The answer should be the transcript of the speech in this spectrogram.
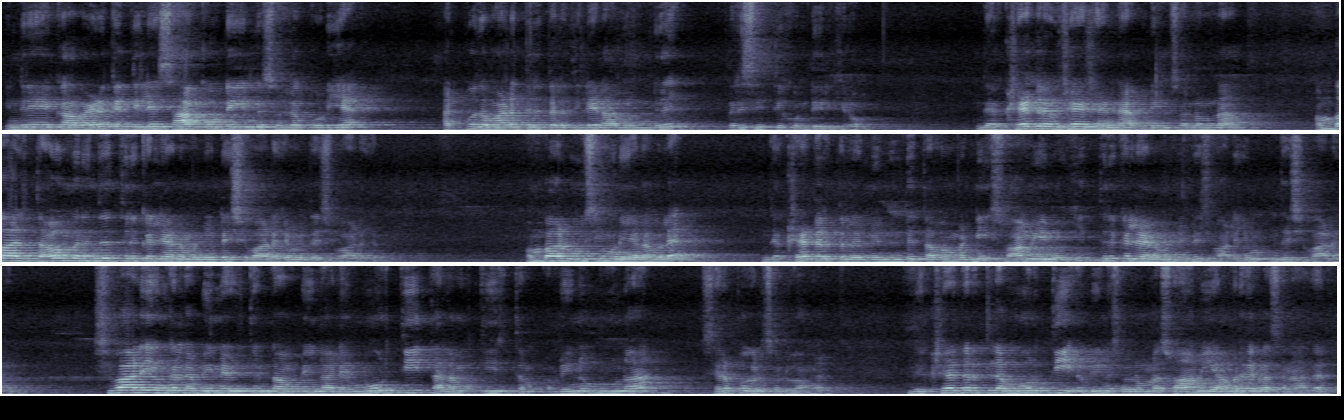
இன்றைய கா வழக்கத்திலே சாக்கோட்டை என்று சொல்லக்கூடிய அற்புதமான திருத்தலத்திலே நாம் இன்று தரிசித்து கொண்டிருக்கிறோம் இந்த க்ஷேத்திர விசேஷம் என்ன அப்படின்னு சொன்னோம்னா அம்பாள் தவம் இருந்து திருக்கல்யாணம் பண்ணிட்டு சிவாலயம் இந்த சிவாலயம். அம்பாள் ஊசிமுனை அளவில் இந்த க்ஷேத்திரத்தில் நின்று தவம் பண்ணி சுவாமியை நோக்கி திருக்கல்யாணம் பண்ணிட்டு சிவாலயம் இந்த சிவாலயம். சிவாலயங்கள் அப்படின்னு எடுத்துட்டோம் அப்படின்னாலே மூர்த்தி தலம் தீர்த்தம் அப்படின்னு மூணா சிறப்புகள் சொல்லுவாங்க. இந்த க்ஷேத்திரத்தில் மூர்த்தி அப்படின்னு சொல்லணும்னா சுவாமி அமிர்தகலசநாதர்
